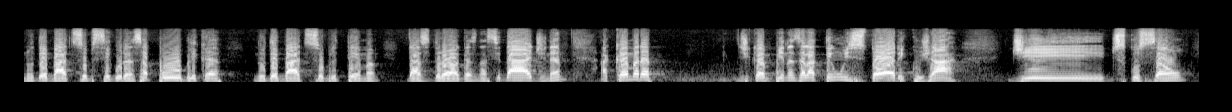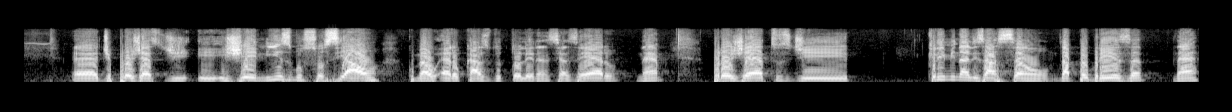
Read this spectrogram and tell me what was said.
no debate sobre segurança pública, no debate sobre o tema das drogas na cidade. Né? A Câmara de Campinas ela tem um histórico já de discussão é, de projetos de higienismo social, como é era o caso do Tolerância Zero, né? projetos de criminalização da pobreza, né?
